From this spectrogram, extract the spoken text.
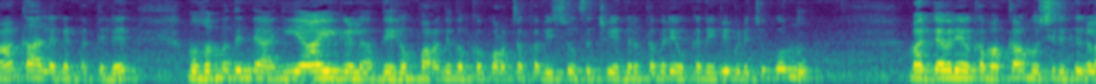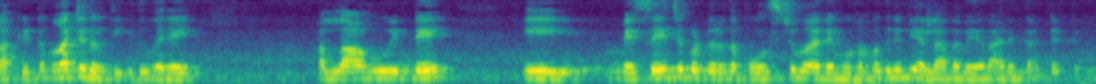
ആ കാലഘട്ടത്തിൽ മുഹമ്മദിന്റെ അനുയായികൾ അദ്ദേഹം പറഞ്ഞതൊക്കെ കുറച്ചൊക്കെ വിശ്വസിച്ചു. എതിർത്തവരെയൊക്കെ നബി പിടിച്ചു കൊന്നു. മറ്റവരെയൊക്കെ മക്ക മുഷിരിക്കുകളാക്കിയിട്ട് മാറ്റി നിർത്തി. ഇതുവരെ അള്ളാഹുവിന്റെ ഈ മെസ്സേജ് കൊണ്ടുവരുന്ന പോസ്റ്റ്മാനെ മുഹമ്മദ് നബി അല്ലാതെ വേറെ ആരും കണ്ടിട്ടില്ല.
